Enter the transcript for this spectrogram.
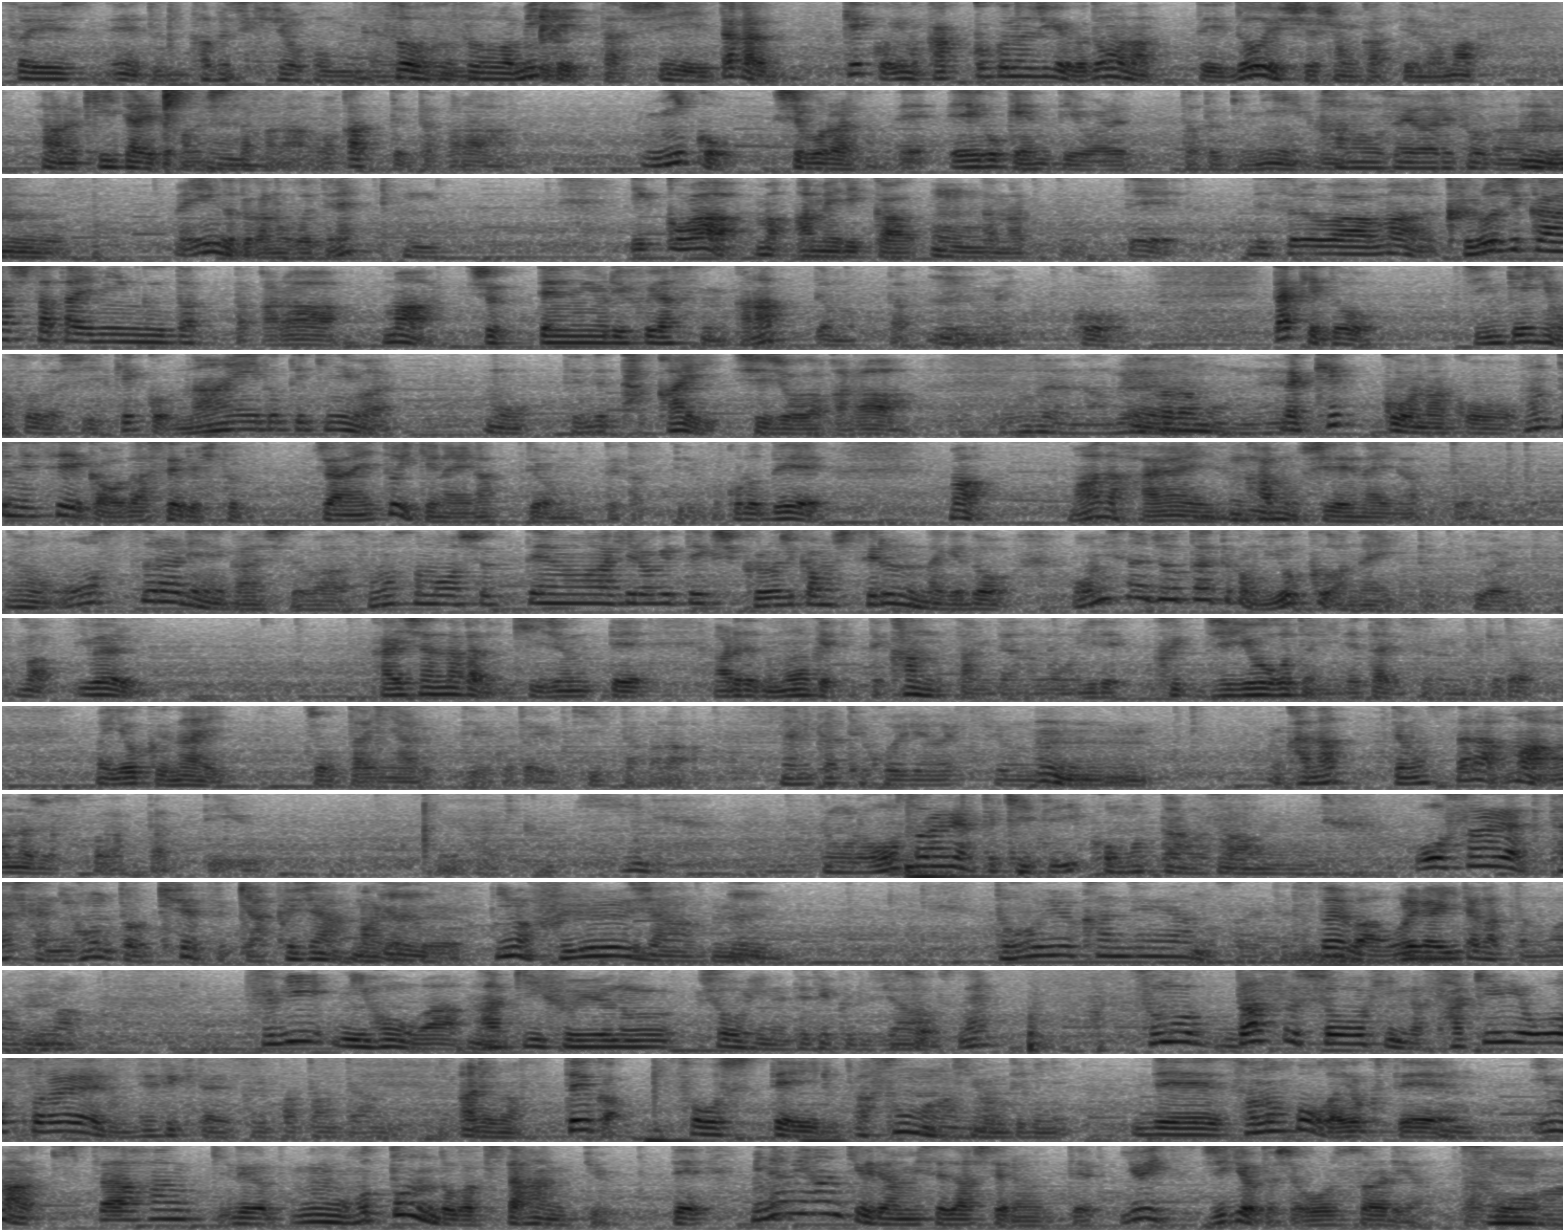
そういう、えー、と株式情報みたいな。そうそうそうは見てたしだから結構今各国の授業がどうなってどういうシチュエーションかっていうのを、まあ、あの聞いたりとかもしてたから、分かってたから2個絞られたの。え英語圏って言われた時に、可能性がありそうだなうんって。うんまあインドとか除いてね。うん。1個は、まあ、アメリカだなって。思って、でそれはまあ黒字化したタイミングだったからまあ出店より増やすのかなって思ったっていうのが1個、だけど人件費もそうだし結構難易度的にはもう全然高い市場だから。そうだよねアメリカだもんね、だから結構なこう本当に成果を出せる人じゃないといけないなって思ってたっていうところでまあまだ早いかもしれないなって思ってた、でもオーストラリアに関してはそもそも出店は広げていくし黒字化もしてるんだけどお店の状態とかも良くはないと言われててまあいわゆる会社の中での基準ってある程度設けてって監査みたいなのを入れく事業ごとに入れたりするんだけど、まあ、良くない状態にあるっていうことを聞いてたから。何か手こ入れが必要な、うんうんうん。かなって思ってたらまあ案の定そこだったっていうそういう背景かいいねでも俺オーストラリアって聞いて一個思ったのがさ、なオーストラリアって確か日本と季節逆じゃん、真逆、うん。今冬じゃん。ううん。んどういう感じになるのそれって？例えば俺が言いたかったのは、うん。今次日本はうん。秋冬の商品が出てくるじゃん、そうですね。その出す商品が先にオーストラリアに出てきたりするパターンってあるあります。っていうかそうしている。のあそうなんだ。基本的に。でその方が良くて、うん今北半球でもうほとんどが北半球で南半球でお店出してるのって唯一事業としてオーストラリアだそうなんけだ。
